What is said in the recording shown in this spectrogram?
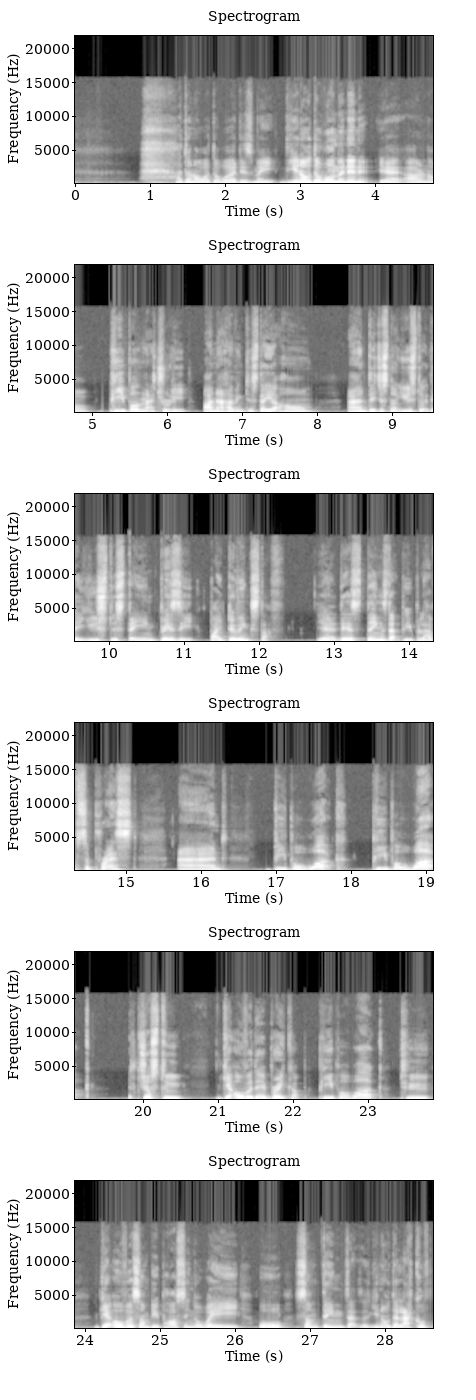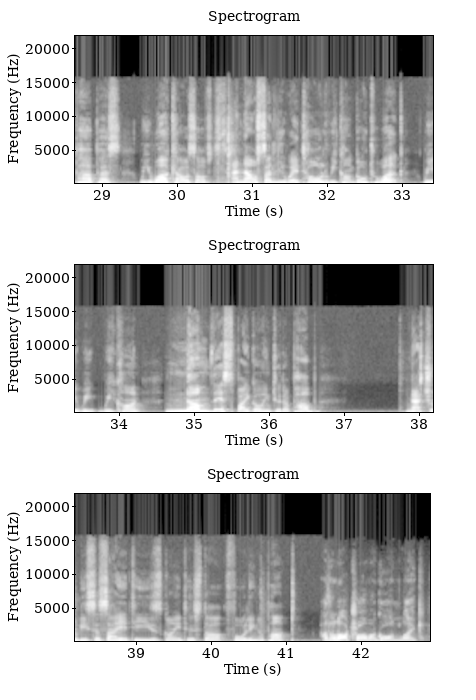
I don't know what the word is, mate. You know the woman in it, yeah. I don't know. People naturally are now having to stay at home, and they're just not used to it. They're used to staying busy by doing stuff. Yeah, there's things that people have suppressed, and people work. People work just to get over their breakup. People work to get over somebody passing away or something that you know the lack of purpose. We work ourselves, and now suddenly we're told we can't go to work. We we we can't numb this by going to the pub. Naturally, society is going to start falling apart. Had a lot of trauma go on, like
